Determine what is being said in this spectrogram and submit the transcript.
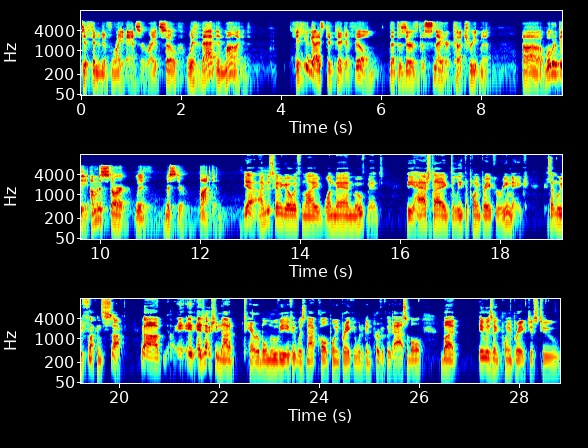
definitive right answer, right? So with that in mind, if you guys could pick a film that deserves the Snyder cut treatment, uh, what would it be? I'm going to start with Mr. Bodkin. yeah. I'm just gonna go with my one man movement, the hashtag delete the Point Break remake because that movie fucking sucked. Uh, it, it's actually not a terrible movie. If it was not called Point Break, it would have been perfectly passable. But it was like Point Break just to,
